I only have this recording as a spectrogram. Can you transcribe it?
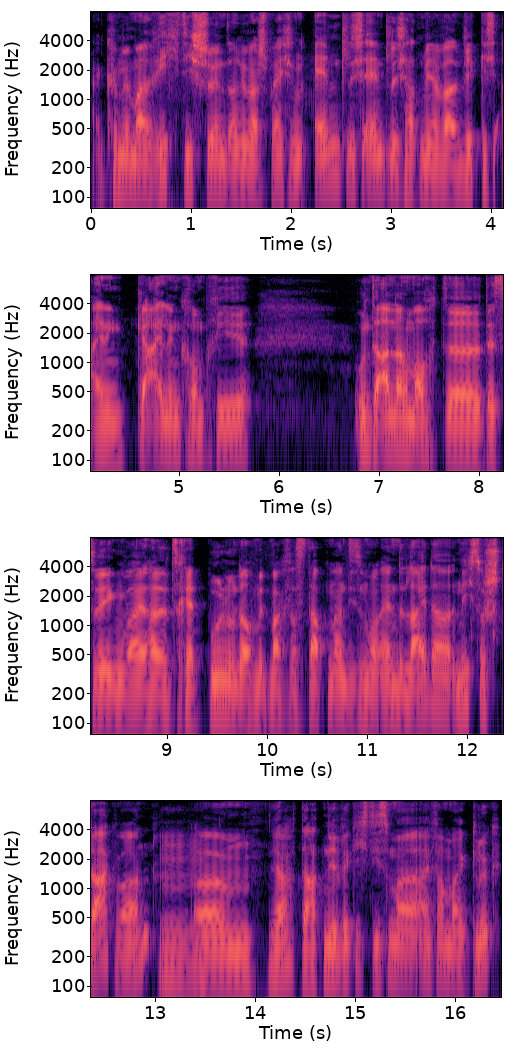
Dann können wir mal richtig schön darüber sprechen. Endlich, endlich hatten wir mal wirklich einen geilen Grand Prix. Unter anderem auch äh, deswegen, weil halt Red Bull und auch mit Max Verstappen an diesem Wochenende leider nicht so stark waren. Mhm. Ähm, ja, da hatten wir wirklich diesmal einfach mal Glück.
